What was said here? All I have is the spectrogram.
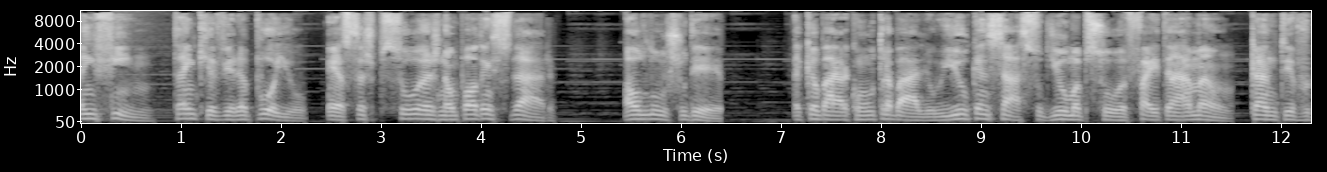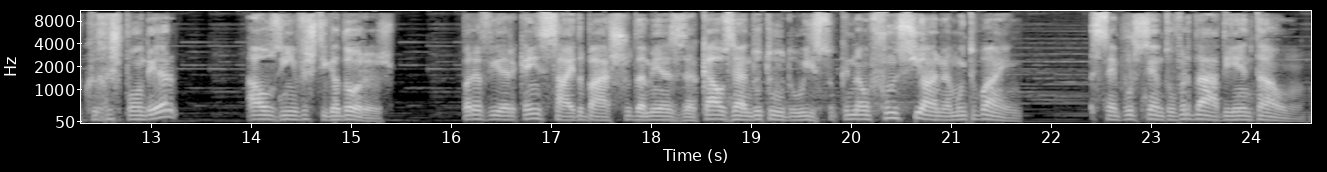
Enfim, tem que haver apoio. Essas pessoas não podem se dar ao luxo de acabar com o trabalho e o cansaço de uma pessoa feita à mão. Khan teve que responder aos investigadores para ver quem sai debaixo da mesa causando tudo isso que não funciona muito bem. 100% verdade então.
